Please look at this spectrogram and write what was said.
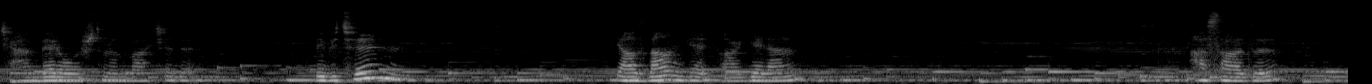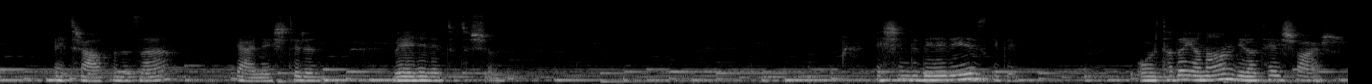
çember oluşturun bahçede. Ve bütün yazdan gelen hasadı etrafınıza yerleştirin ve el ele tutuşun. E şimdi dilediğiniz gibi ortada yanan bir ateş var.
